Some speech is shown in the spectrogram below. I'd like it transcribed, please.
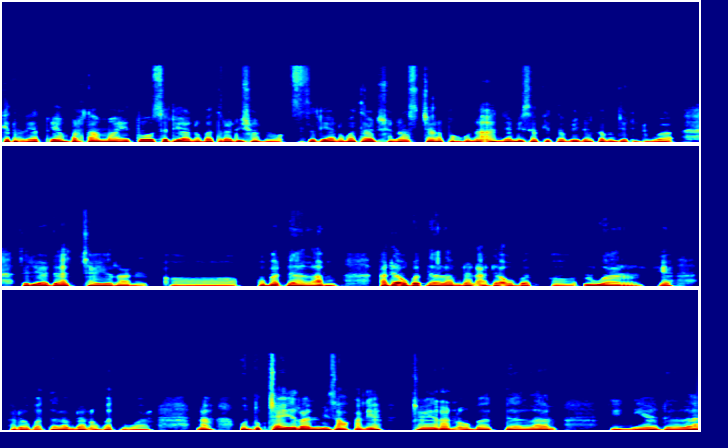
kita lihat yang pertama itu sediaan obat tradisional. Sediaan obat tradisional secara penggunaannya bisa kita bedakan menjadi dua. Jadi ada cairan obat dalam, ada obat dalam dan ada obat eh, luar ya. Ada obat dalam dan obat luar. Nah, untuk cairan misalkan ya, cairan obat dalam ini adalah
